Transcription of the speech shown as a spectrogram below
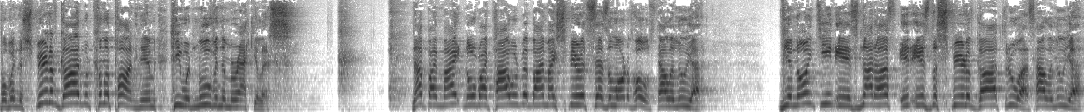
But when the Spirit of God would come upon him, he would move in the miraculous. Not by might nor by power, but by my Spirit, says the Lord of hosts. Hallelujah. The anointing is not us, it is the Spirit of God through us. Hallelujah.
